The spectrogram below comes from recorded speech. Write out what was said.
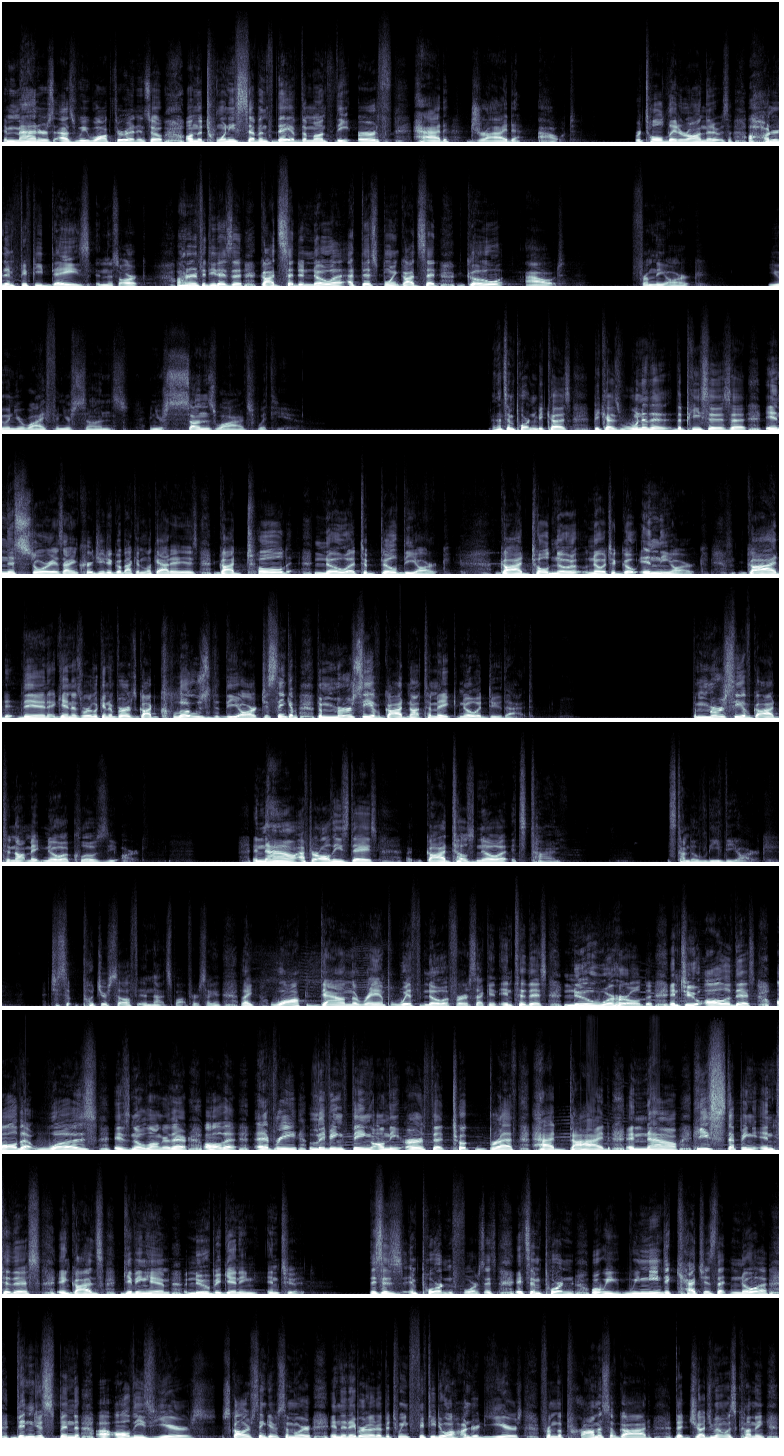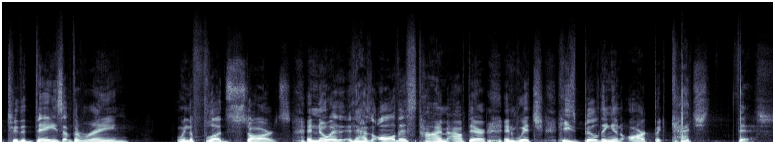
It matters as we walk through it. And so on the 27th day of the month, the earth had dried out. We're told later on that it was 150 days in this ark. 150 days that God said to Noah at this point, God said, Go out from the ark, you and your wife and your sons, and your sons' wives with you. And that's important because, because one of the, the pieces uh, in this story, as I encourage you to go back and look at it, is God told Noah to build the ark. God told Noah to go in the ark. God then, again, as we're looking at verbs, God closed the ark. Just think of the mercy of God not to make Noah do that. The mercy of God to not make Noah close the ark. And now, after all these days, God tells Noah, it's time. It's time to leave the ark. Just put yourself in that spot for a second. Like, walk down the ramp with Noah for a second into this new world, into all of this. All that was is no longer there. All that, every living thing on the earth that took breath had died. And now he's stepping into this, and God's giving him a new beginning into it. This is important for us. It's, it's important. What we, we need to catch is that Noah didn't just spend uh, all these years. Scholars think it was somewhere in the neighborhood of between 50 to 100 years from the promise of God that judgment was coming to the days of the rain when the flood starts. And Noah has all this time out there in which he's building an ark. But catch this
